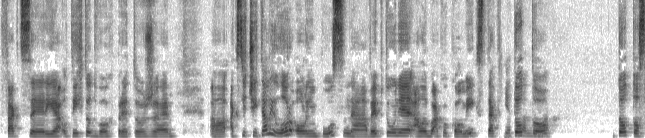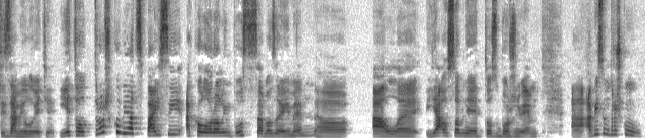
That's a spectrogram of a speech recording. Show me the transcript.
fakt séria o týchto dvoch, pretože uh, ak ste čítali Lore Olympus na webtúne alebo ako komiks, tak je to toto toto si zamilujete. Je to trošku viac spicy ako Lore Olympus, samozrejme, mm-hmm. uh, ale ja osobne to zbožňujem. A aby som trošku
